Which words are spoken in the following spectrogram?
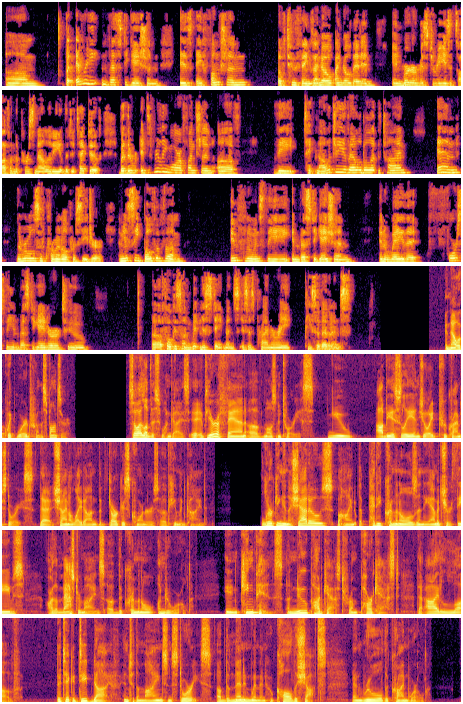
Um, but every investigation is a function of two things. I know, I know that in in murder mysteries, it's often the personality of the detective, but there, it's really more a function of the technology available at the time and the rules of criminal procedure. And you'll see both of them influence the investigation in a way that force the investigator to uh, focus on witness statements is his primary piece of evidence. And now a quick word from a sponsor. So I love this one, guys. If you're a fan of Most Notorious, you obviously enjoyed true crime stories that shine a light on the darkest corners of humankind. Lurking in the shadows, behind the petty criminals and the amateur thieves, are the masterminds of the criminal underworld. In Kingpins, a new podcast from Parcast that I love they take a deep dive into the minds and stories of the men and women who call the shots and rule the crime world.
